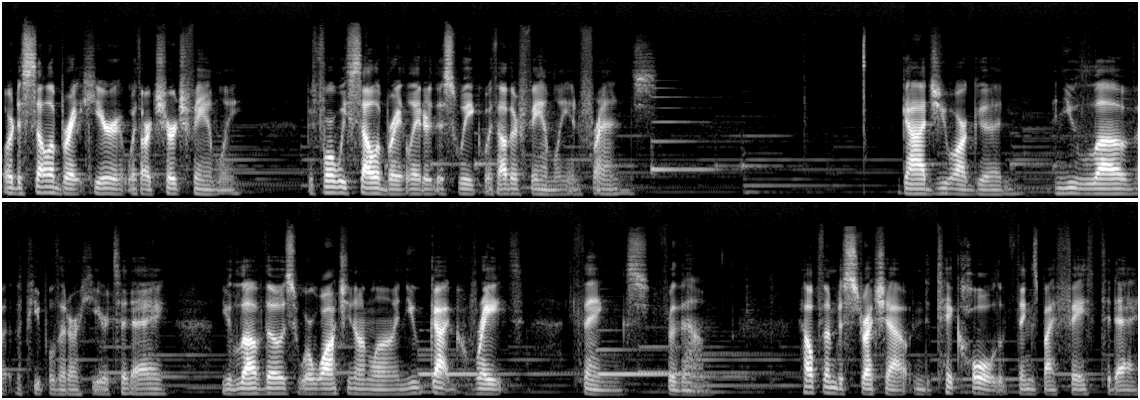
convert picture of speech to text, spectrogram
Lord, to celebrate here with our church family before we celebrate later this week with other family and friends. God, you are good and you love the people that are here today. You love those who are watching online. You've got great things for them. Help them to stretch out and to take hold of things by faith today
